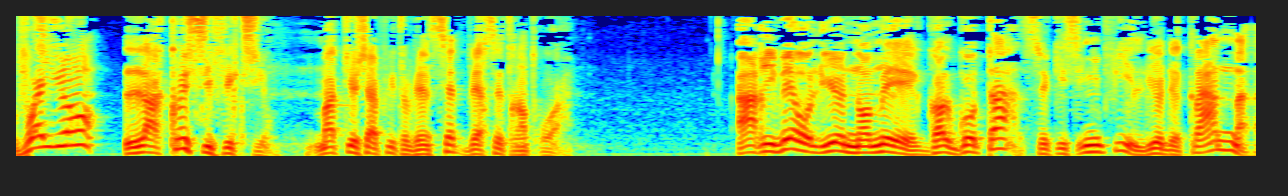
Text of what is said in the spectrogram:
Voyons la crucifixion. Matthieu chapitre 27, verset 33. Arrivé au lieu nommé Golgotha, ce qui signifie lieu de crâne,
